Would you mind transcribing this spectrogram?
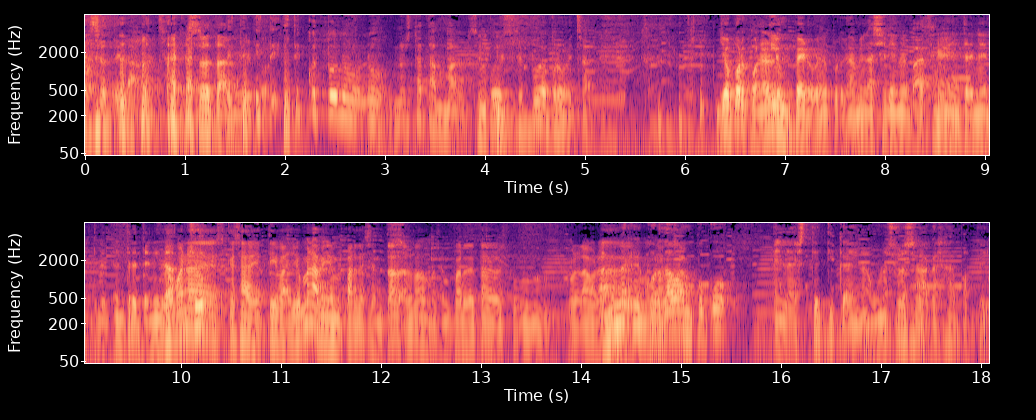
Eso te la Eso también. Este, este- este cuerpo no, no, no está tan mal, se puede, se puede aprovechar. Yo por ponerle un pero, ¿eh? porque a mí la serie me parece muy entre- entretenida. Lo bueno Yo- es que es adictiva. Yo me la vi en un par de sentadas, vamos, en un par de tardes con, con Laura. A mí me recordaba un poco en la estética y en algunas horas a la casa de papel,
